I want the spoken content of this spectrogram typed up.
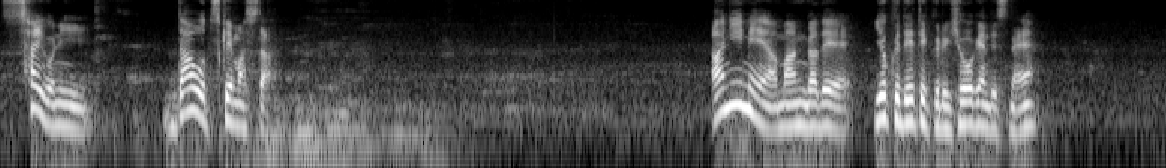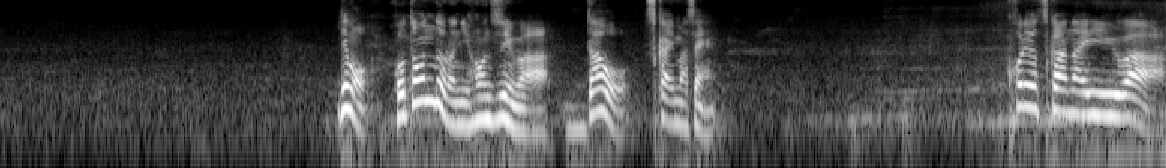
最後に「だ」をつけました。アニメや漫画でよく出てくる表現ですね。でもほとんどの日本人は「だ」を使いません。これを使わない理由は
